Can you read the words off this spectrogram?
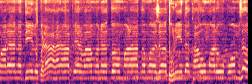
મારા નથી લુગડા હારા પહેરવા મને તો મારા ગમે ધૂણી દખાવું મારું કોમ છે.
